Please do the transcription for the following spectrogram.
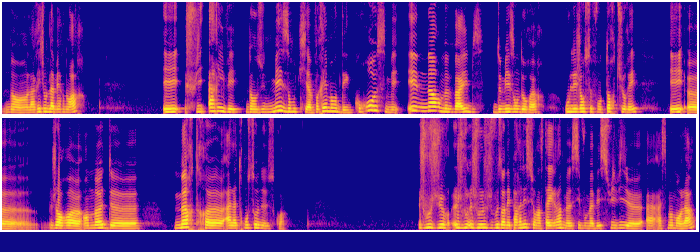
dans la région de la mer Noire. Et je suis arrivée dans une maison qui a vraiment des grosses mais énormes vibes de maison d'horreur, où les gens se font torturer et euh, genre euh, en mode meurtre à la tronçonneuse, quoi je vous jure, je vous, en ai parlé sur Instagram euh, si vous m'avez suivi euh, à, ce moment-là.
